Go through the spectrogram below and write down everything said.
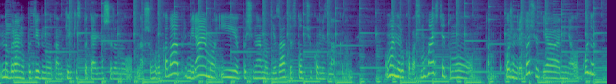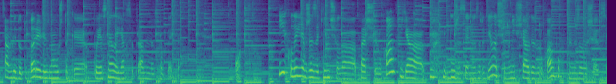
Набираємо потрібну там кількість петель на ширину нашого рукава, приміряємо і починаємо в'язати стовпчиком із накидом. У мене рукава смугасті, тому там кожен рядочок я міняла колір. Там в відеотуторіалі знову ж таки пояснили, як це правильно зробити. От. І коли я вже закінчила перший рукав, я дуже сильно зраділа, що мені ще один рукав буквально залишився,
